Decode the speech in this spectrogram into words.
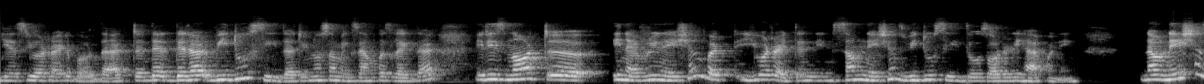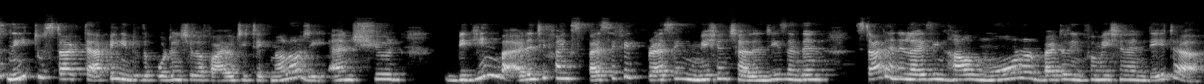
Yes, you are right about that. There, there are we do see that you know some examples like that. It is not uh, in every nation, but you are right. And in some nations, we do see those already happening. Now, nations need to start tapping into the potential of IoT technology and should begin by identifying specific pressing mission challenges and then start analyzing how more or better information and data,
